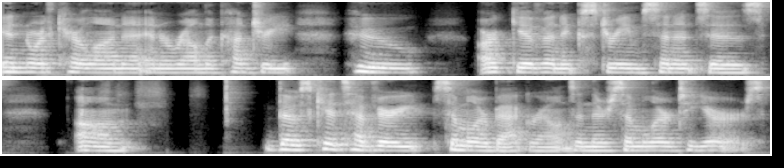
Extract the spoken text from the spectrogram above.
in North Carolina and around the country who are given extreme sentences. Um, those kids have very similar backgrounds and they're similar to yours.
